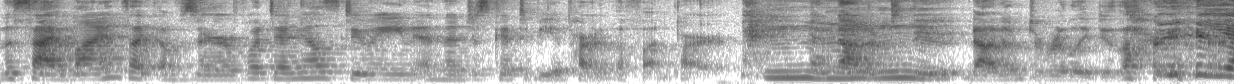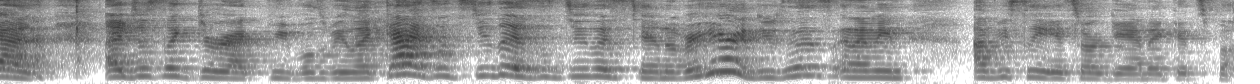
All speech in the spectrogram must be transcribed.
the sidelines, like observe what Danielle's doing, and then just get to be a part of the fun part, and mm-hmm, not have to do, mm-hmm. not have to really do the hard. work. yes, I just like direct people to be like, guys, let's do this, let's do this, stand over here and do this. And I mean, obviously it's organic, it's fun,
